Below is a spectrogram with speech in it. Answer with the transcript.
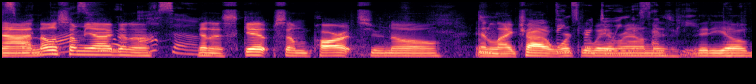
Now I know boss. some of y'all gonna awesome. gonna skip some parts, you know, and like try to Thanks work your way around this, MP. video, Thank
